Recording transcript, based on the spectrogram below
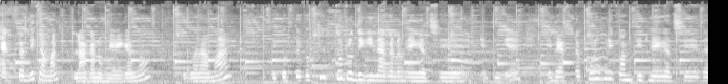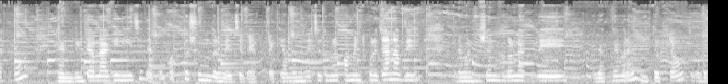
একটা দিক আমার লাগানো হয়ে গেল। এবার আমার এই করতে করতে দুটো দিকই লাগানো হয়ে গেছে। এদিকে এই ব্যাগটা পুরোপুরি কমপ্লিট হয়ে গেছে। দেখো হ্যান্ডেলটাও লাগিয়ে নিয়েছি। দেখো কত সুন্দর হয়েছে ব্যাগটা। কেমন হয়েছে তোমরা কমেন্ট করে জানাবে। এটা আমার ভীষণ ভালো লাগবে। দেখো, এবার আমি ভিতরটাও তোমাদের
